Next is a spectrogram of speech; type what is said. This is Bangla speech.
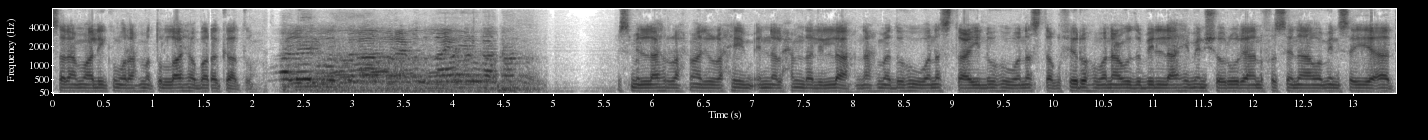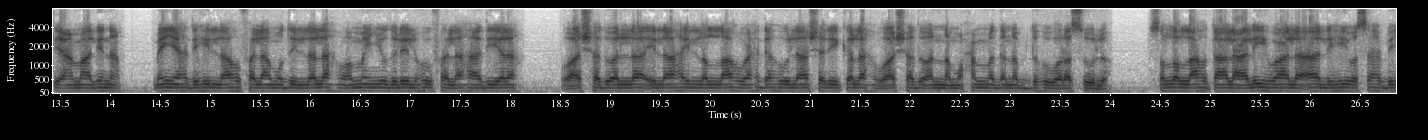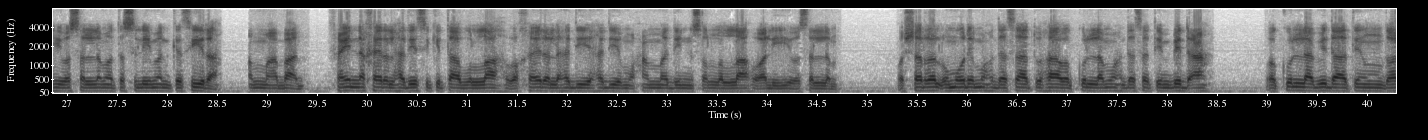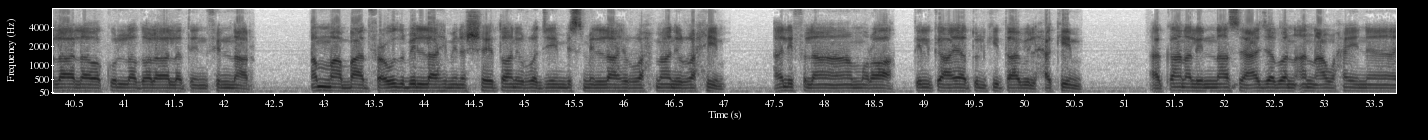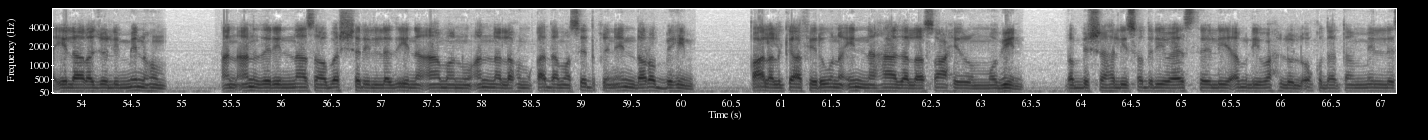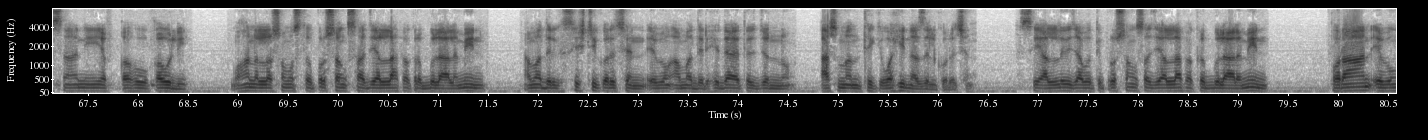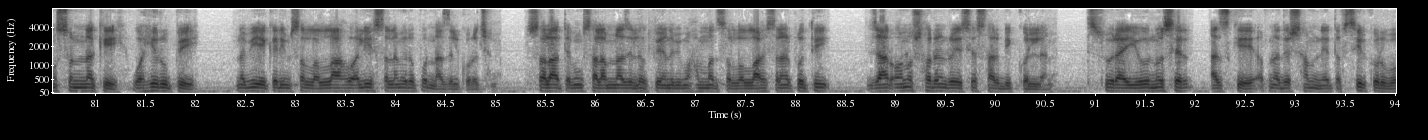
السلام علیکم ورحمۃ اللہ وبرکاتہ۔ بسم اللہ الرحمن الرحیم۔ ان الحمد للہ نحمد ونستعین ونستغفر ونعوذ باللہ من شرور انفسنا ومن سیئات اعمالنا۔ من يهده الله فلا مضل له ومن يضلله فلا هادي له۔ واشهد ان لا اله الا الله وحده لا شريك له واشهد ان محمدا عبده ورسوله صلى الله تعالی علیہ وعلى اله وصحبه وسلم تسلیما كثيرا اما بعد۔ فإن خير الحديث كتاب الله وخير الهدي هدي محمد صلى الله عليه وسلم وشر الأمور محدثاتها وكل محدثة بدعة وكل بدعة ضلالة وكل ضلالة في النار. أما بعد فأعوذ بالله من الشيطان الرجيم. بسم الله الرحمن الرحيم. ألف لام را. تلك آيات الكتاب الحكيم. أكان للناس عجبا أن أوحينا إلى رجل منهم أن أنذر الناس وبشر الذين آمنوا أن لهم قدم صدق عند ربهم قال الكافرون إن هذا لصاحر مبين رب اشرح لي صدري ويسر لي أمري واحلل عقدة من لساني يفقه قولي মহান আল্লাহ সমস্ত প্রশংসা যে আল্লাহ ফাকরবুল আলমিন আমাদেরকে সৃষ্টি করেছেন এবং আমাদের হৃদায়তের জন্য আসমান থেকে ওয়াহি নাজেল করেছেন সে আল্লাহর যাবতীয় প্রশংসা যে আল্লাহ ফাকরবুল আলমিন কোরআন এবং সন্নাকে ওয়াহিরূপে নবী করিম সাল্লাহ আলী সাল্লামের ওপর নাজিল করেছেন। সালাত এবং সালাম নাজিল হক প্রিয় নবী মোহাম্মদ সাল্লাহ সাল্লামের প্রতি, যার অনুসরণ রয়েছে সার্বিক কল্যাণ। সুরাই ইউনুসের আজকে আপনাদের সামনে তফসির করব।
